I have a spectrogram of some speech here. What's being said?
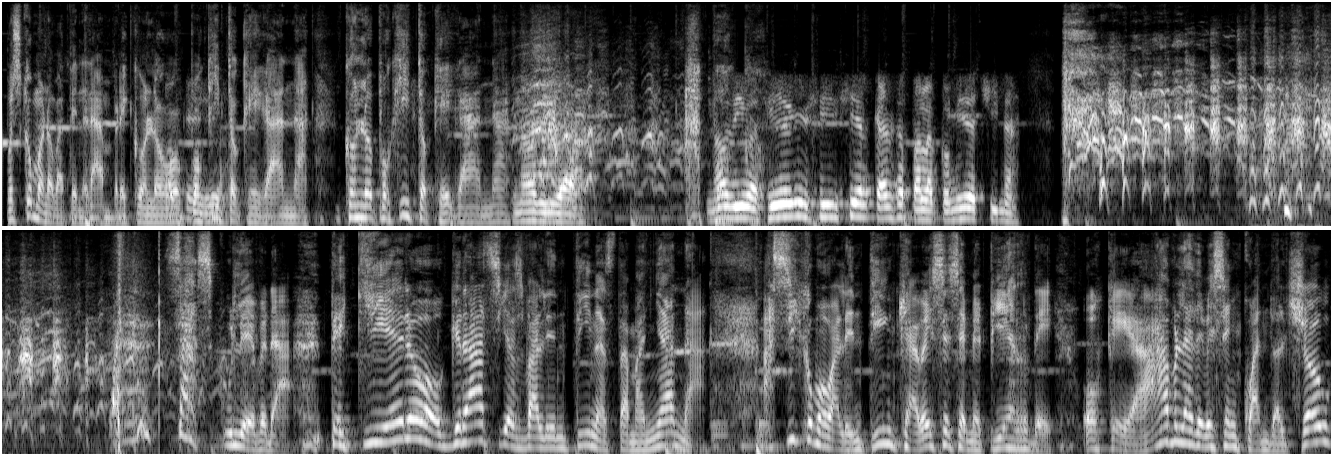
Pues cómo no va a tener hambre con lo poquito que gana. Con lo poquito que gana. No, Diva. No, Diva, sí, sí, sí alcanza para la comida china. ¡Sas, culebra! ¡Te quiero! Gracias, Valentín. Hasta mañana. Así como Valentín, que a veces se me pierde o que habla de vez en cuando al show,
